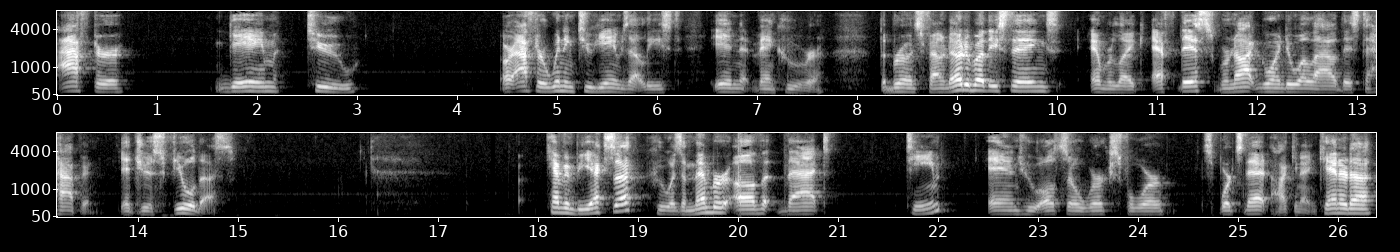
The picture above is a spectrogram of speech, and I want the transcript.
after game two, or after winning two games at least in Vancouver. The Bruins found out about these things and we're like, F this, we're not going to allow this to happen. It just fueled us. Kevin Bieksa, who was a member of that team and who also works for Sportsnet, Hockey Night in Canada,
